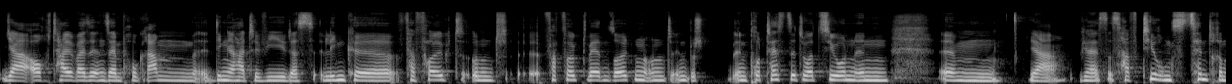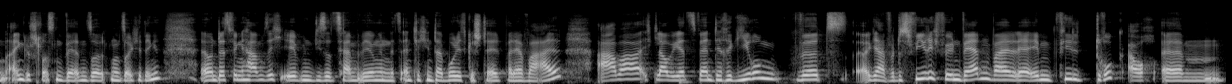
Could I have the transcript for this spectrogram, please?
ja auch teilweise in seinem Programm Dinge hatte, wie dass Linke verfolgt und äh, verfolgt werden sollten und in, in Protestsituationen in ähm, ja, wie heißt das, Haftierungszentren eingeschlossen werden sollten und solche Dinge. Äh, und deswegen haben sich eben die sozialen Bewegungen letztendlich hinter Bolis gestellt bei der Wahl. Aber ich glaube, jetzt während der Regierung wird, äh, ja, wird es schwierig für ihn werden, weil er eben viel Druck auch ähm,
